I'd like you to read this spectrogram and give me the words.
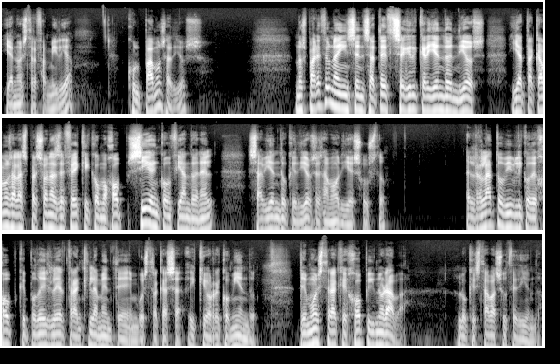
y a nuestra familia? ¿Culpamos a Dios? Nos parece una insensatez seguir creyendo en Dios y atacamos a las personas de fe que, como Job, siguen confiando en Él, sabiendo que Dios es amor y es justo. El relato bíblico de Job, que podéis leer tranquilamente en vuestra casa y que os recomiendo, demuestra que Job ignoraba lo que estaba sucediendo.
